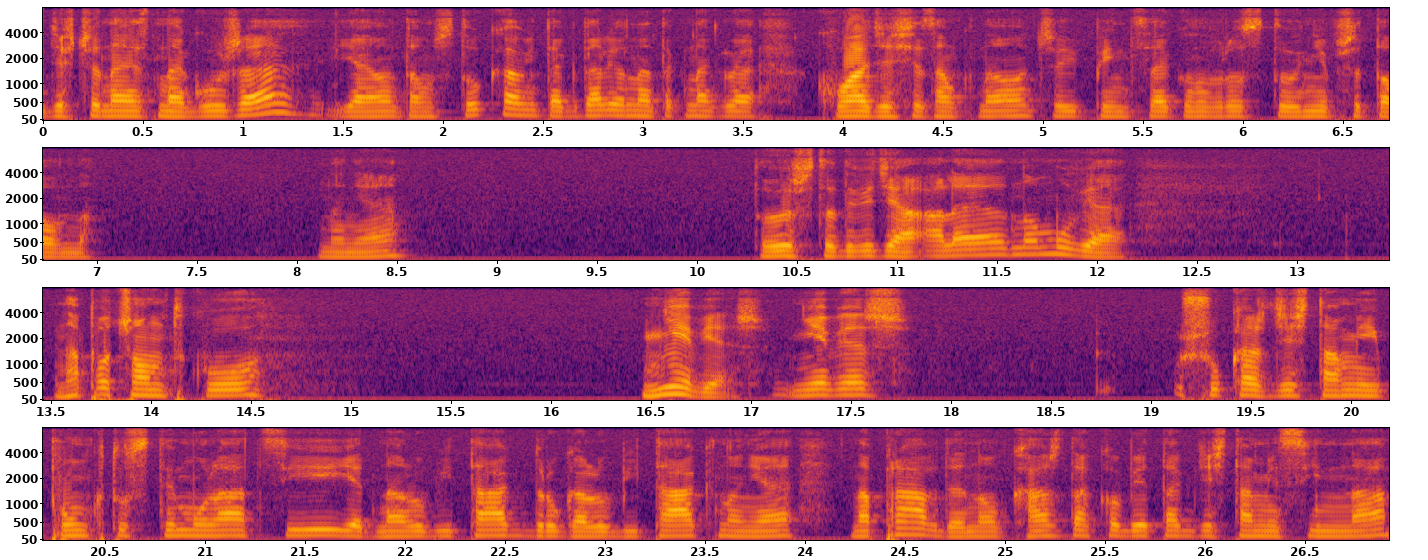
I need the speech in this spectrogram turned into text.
dziewczyna jest na górze, ja ją tam stukam i tak dalej, ona tak nagle kładzie się, zamknęła, czyli 5 sekund po prostu nieprzytomna. No nie? To już wtedy wiedziała, ale no mówię, na początku nie wiesz, nie wiesz, szukasz gdzieś tam jej punktu stymulacji, jedna lubi tak, druga lubi tak, no nie, naprawdę, no każda kobieta gdzieś tam jest inna,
